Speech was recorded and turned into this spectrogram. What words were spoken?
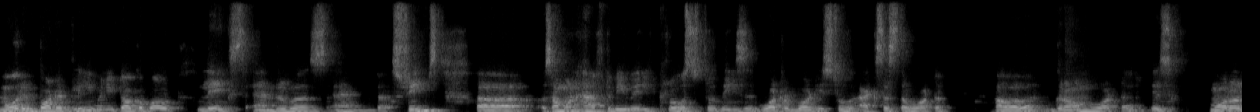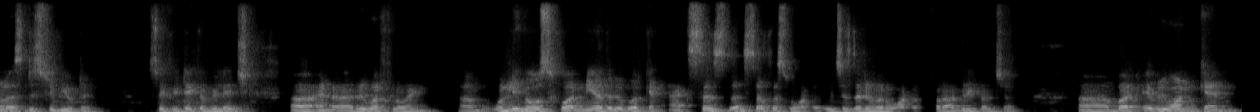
More importantly, when you talk about lakes and rivers and uh, streams, uh, someone have to be very close to these water bodies to access the water However, groundwater is more or less distributed. So if you take a village uh, and a river flowing, um, only those who are near the river can access the surface water, which is the river water for agriculture. Uh, but everyone can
